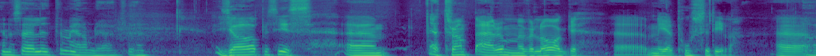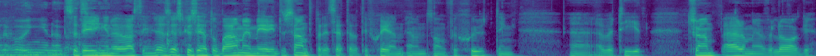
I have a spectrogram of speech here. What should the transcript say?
Kan du säga lite mer om det? Ja, precis. Um, Trump är de överlag uh, mer positiva. Uh, ja, det var ingen överraskning. Så det är ingen överraskning. Jag skulle säga att Obama är mer intressant på det sättet att det sker en, en sån förskjutning uh, över tid. Trump är de överlag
